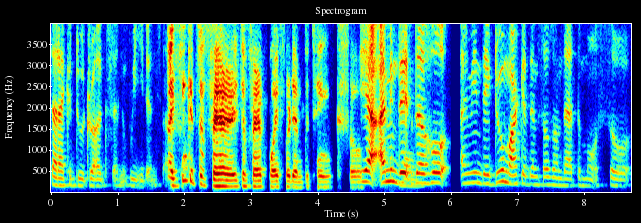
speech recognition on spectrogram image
that I could do drugs and weed and stuff. I think it's a fair it's a fair point for them to think. So Yeah, I mean they Yeah. the whole I mean they do market themselves on that the most. So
